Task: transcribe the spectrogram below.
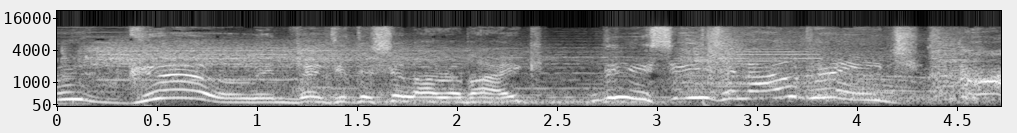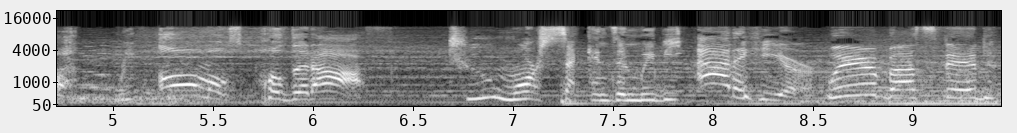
A girl invented the Solara bike. This is an outrage. Ugh, we almost pulled it off. Two more seconds and we'd be out of here. We're busted.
